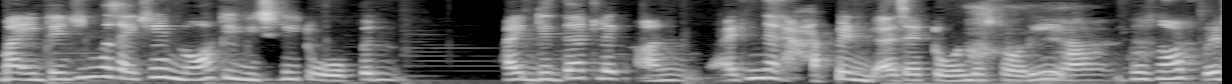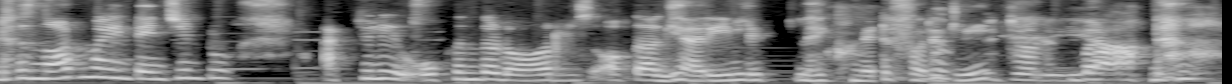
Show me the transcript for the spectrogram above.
my intention was actually not initially to open i did that like un- i think that happened as i told the story yeah. it was not it was not my intention to actually open the doors of the Agiary like metaphorically Literally, but yeah.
